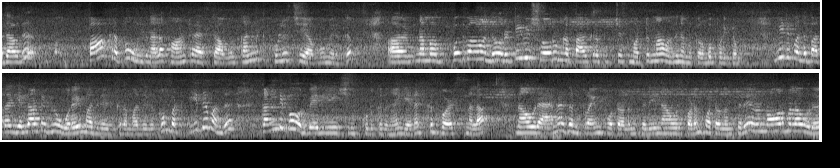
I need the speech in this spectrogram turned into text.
அதாவது பார்க்குறப்போ உங்களுக்கு நல்லா கான்ட்ராஸ்டாகவும் கண்ணுக்கு குளிர்ச்சியாகவும் இருக்குது நம்ம பொதுவாக வந்து ஒரு டிவி ஷோரூமில் பார்க்குற பிக்சர்ஸ் மட்டும்தான் வந்து நமக்கு ரொம்ப பிடிக்கும். வீட்டுக்கு வந்து பார்த்தா எல்லா டிவியும் ஒரே மாதிரி இருக்கிற மாதிரி இருக்கும். பட் இது வந்து கண்டிப்பாக ஒரு வேரியேஷன் கொடுக்குதுங்க. எனக்கு பர்சனலாக நான் ஒரு அமேசான் ப்ரைம் போட்டாலும் சரி நான் ஒரு படம் போட்டாலும் சரி ஒரு நார்மலாக ஒரு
